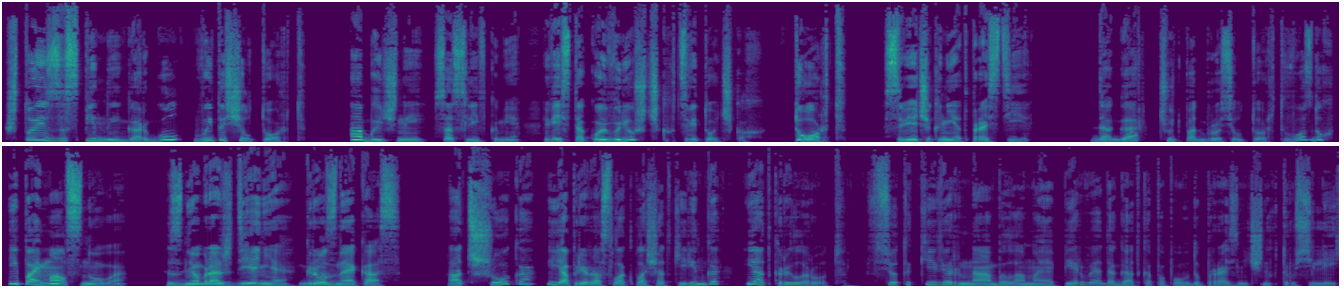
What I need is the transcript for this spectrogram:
что из-за спины горгул вытащил торт. Обычный, со сливками, весь такой в рюшечках-цветочках. Торт! Свечек нет, прости. Дагар чуть подбросил торт в воздух и поймал снова. «С днем рождения, грозная Касс!» От шока я приросла к площадке ринга и открыла рот. Все-таки верна была моя первая догадка по поводу праздничных труселей.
